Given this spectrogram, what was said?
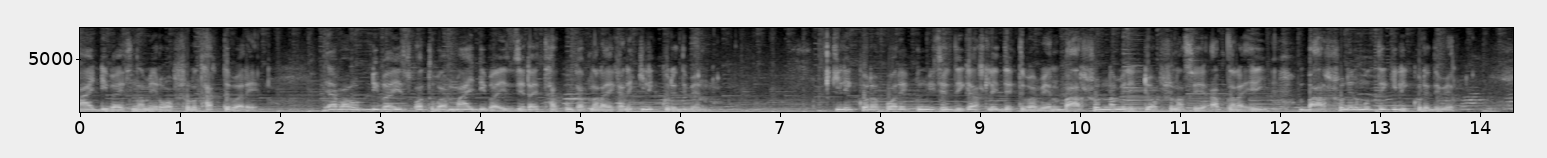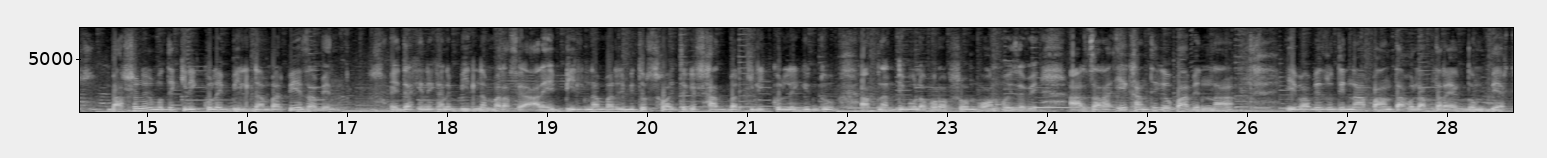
মাই ডিভাইস নামের অপশনও থাকতে পারে। অ্যাবাউট ডিভাইস অথবা মাই ডিভাইস যেটাই থাকুক আপনারা এখানে ক্লিক করে দিবেন। ক্লিক করার পর একটু নিচের দিকে আসলেই দেখতে পাবেন ভার্সন নামের একটি অপশন আছে। আপনারা এই ভার্সনের মধ্যে ক্লিক করে দিবেন। ভার্সনের মধ্যে ক্লিক করলে বিল নাম্বার পেয়ে যাবেন। এই দেখেন এখানে বিল নাম্বার আছে। আর এই বিল নাম্বারের ভিতর ছয় থেকে সাতবার ক্লিক করলে কিন্তু আপনার ডেভেলপার অপশন অন হয়ে যাবে। আর যারা এখান থেকেও পাবেন না, এভাবে যদি না পান, তাহলে আপনারা একদম ব্যাক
